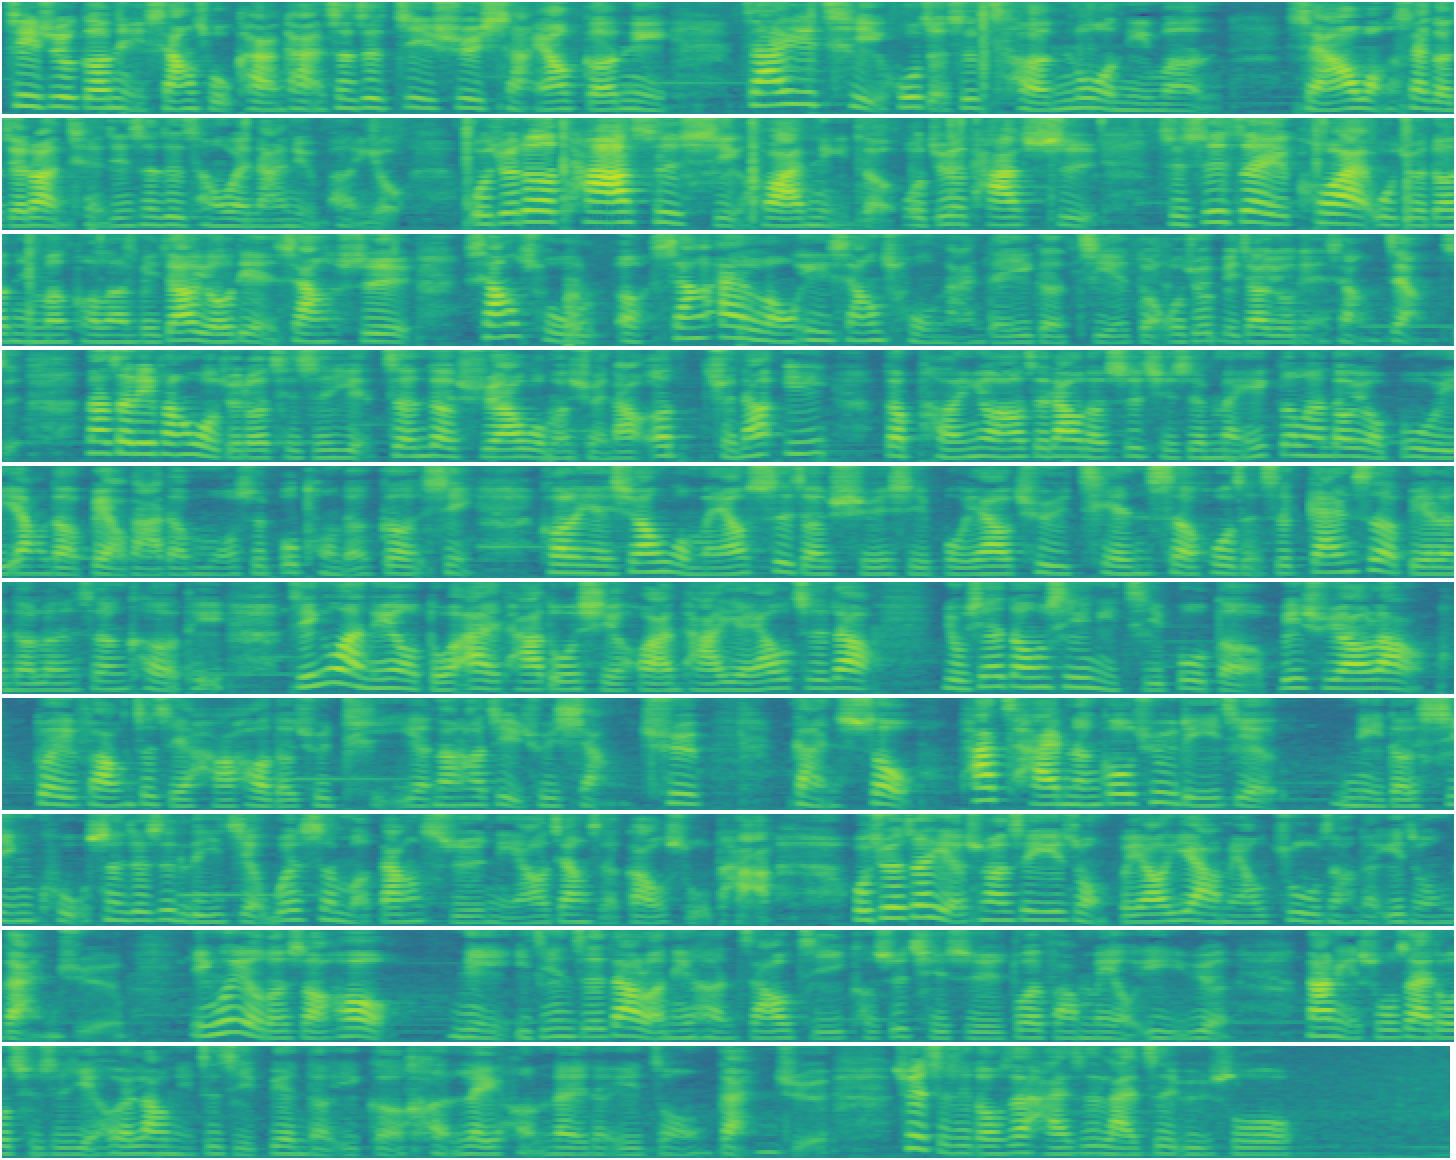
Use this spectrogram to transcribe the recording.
继续跟你相处看看，甚至继续想要跟你。在一起，或者是承诺你们想要往下一个阶段前进，甚至成为男女朋友。我觉得他是喜欢你的，我觉得他是，只是这一块，我觉得你们可能比较有点像是相处，呃，相爱容易相处难的一个阶段，我觉得比较有点像这样子。那这地方，我觉得其实也真的需要我们选到二、选到一的朋友要知道的是，其实每一个人都有不一样的表达的模式，不同的个性，可能也希望我们要试着学习，不要去牵涉或者是干涉别人的人生课题，尽管你有多爱他，多喜欢。还他也要知道，有些东西你急不得，必须要让对方自己好好的去体验，让他自己去想、去感受，他才能够去理解你的辛苦，甚至是理解为什么当时你要这样子告诉他。我觉得这也算是一种不要揠苗助长的一种感觉，因为有的时候。你已经知道了，你很着急，可是其实对方没有意愿。那你说再多，其实也会让你自己变得一个很累、很累的一种感觉。所以其实都是还是来自于说。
